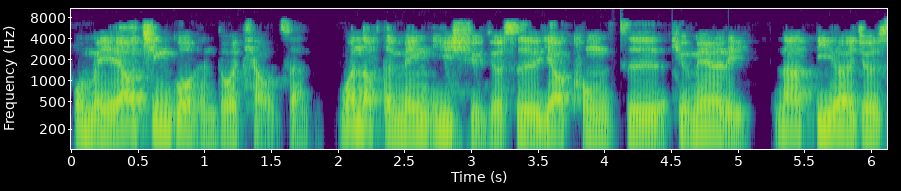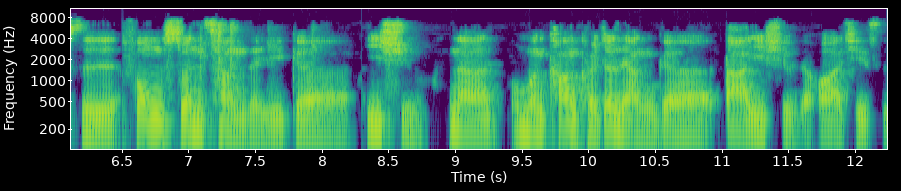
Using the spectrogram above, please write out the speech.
我们也要经过很多挑战。One of the main issue 就是要控制 humidity。那第二就是风顺畅的一个 issue。那我们 conquer 这两个大 issue 的话，其实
